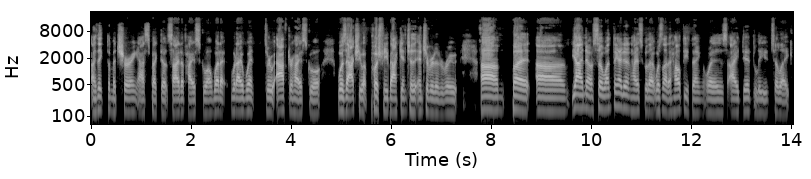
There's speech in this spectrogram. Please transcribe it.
I think the maturing aspect outside of high school and what I, what I went through after high school was actually what pushed me back into the introverted route. Um, but um, yeah, no. So one thing I did in high school that was not a healthy thing was I did lead to like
